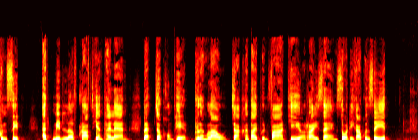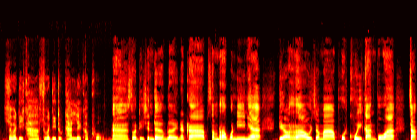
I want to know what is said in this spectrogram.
คุณซิดแอดมิน Lovecraftian Thailand และเจ้าของเพจเรื่องเล่าจากข้างใต้ผืนฟ้าที่ไร้แสง สวัสดีครับคุณซิด สวัสดีครับ สวัสดีทุกท่านเลยครับผมอ่าสวัสดีเช่นเดิมเลยนะครับสำหรับวันนี้เนี่ยเดี๋ยวเราจะมาพูดคุยกัน เพราะว่าจาก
